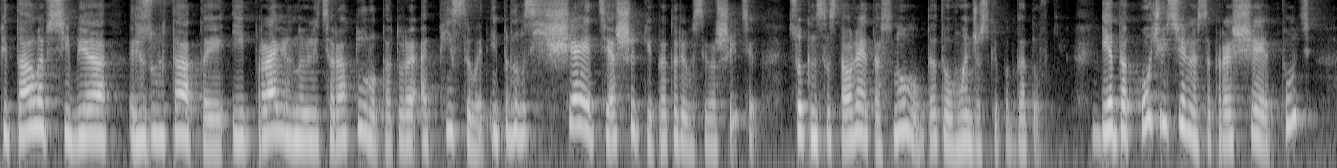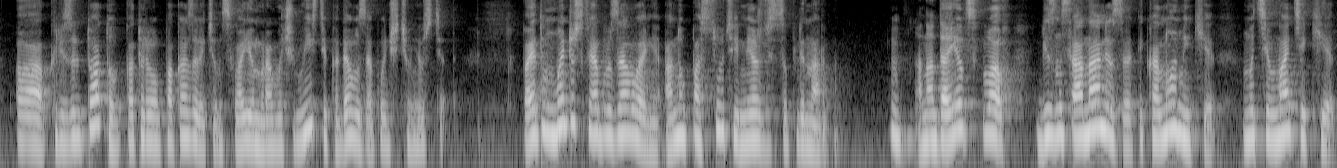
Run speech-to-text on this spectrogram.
питала в себе результаты и правильную литературу, которая описывает и предвосхищает те ошибки, которые вы совершите, собственно, составляет основу вот этого менеджерской подготовки. И это очень сильно сокращает путь а, к результату, который вы показываете на своем рабочем месте, когда вы закончите университет. Поэтому менеджерское образование, оно по сути междисциплинарно. Оно дает сплав бизнес-анализа, экономики, математики,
